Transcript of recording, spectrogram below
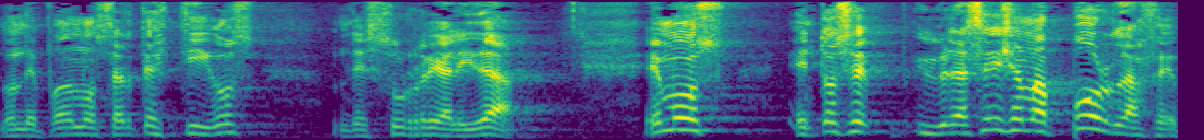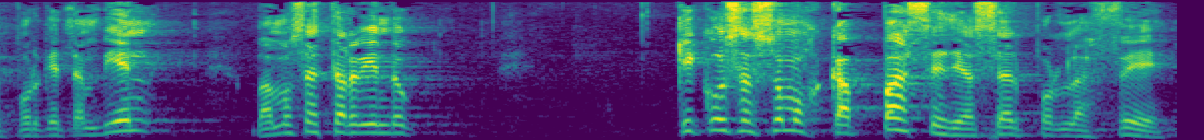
donde podamos ser testigos de su realidad. Hemos, entonces, y Brasil llama por la fe, porque también vamos a estar viendo qué cosas somos capaces de hacer por la fe,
